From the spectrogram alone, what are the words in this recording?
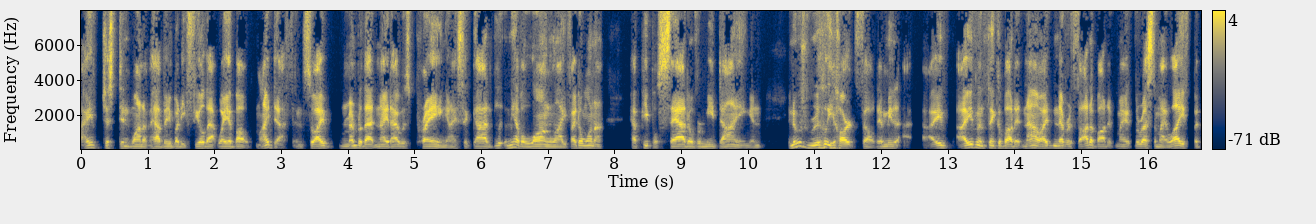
I just didn't want to have anybody feel that way about my death. And so I remember that night I was praying and I said, God, let me have a long life. I don't want to have people sad over me dying. And, and it was really heartfelt. I mean, I, I even think about it now. I'd never thought about it my, the rest of my life, but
